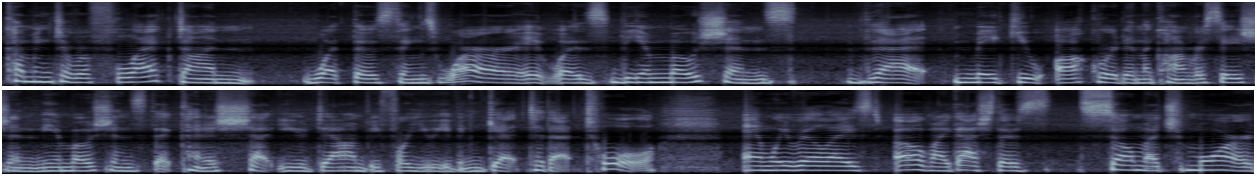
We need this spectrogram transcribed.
coming to reflect on what those things were, it was the emotions that make you awkward in the conversation, the emotions that kind of shut you down before you even get to that tool. And we realized, oh my gosh, there's so much more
